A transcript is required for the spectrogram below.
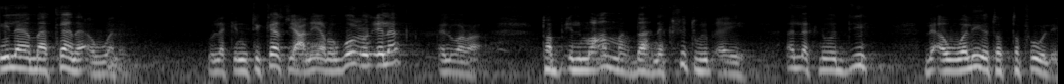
إلى ما كان اولا. يقول لك انتكاس يعني رجوع إلى الوراء. طب المعمر ده نكسته يبقى إيه؟ قال لك نوديه لأولية الطفولة.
